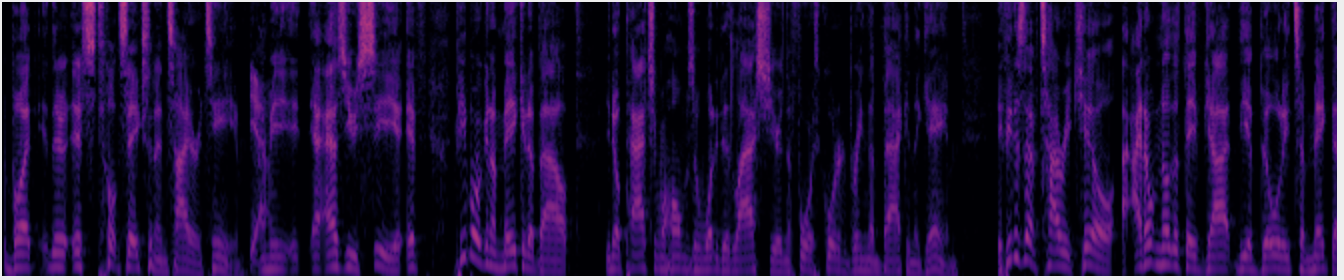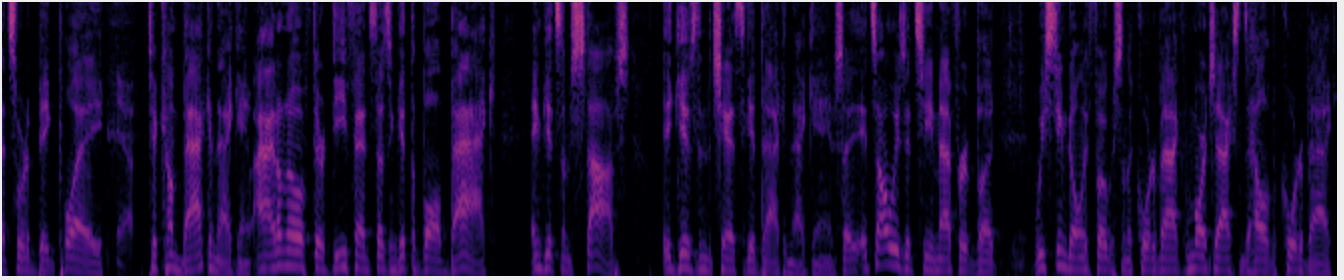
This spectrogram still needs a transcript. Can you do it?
but there, it still takes an entire team. Yeah. I mean, it, as you see, if people are going to make it about you know Patrick Mahomes and what he did last year in the fourth quarter to bring them back in the game, if he doesn't have Tyreek Hill, I don't know that they've got the ability to make that sort of big play yeah. to come back in that game. I don't know if their defense doesn't get the ball back and get some stops. It gives them the chance to get back in that game. So it's always a team effort, but we seem to only focus on the quarterback. Lamar Jackson's a hell of a quarterback.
